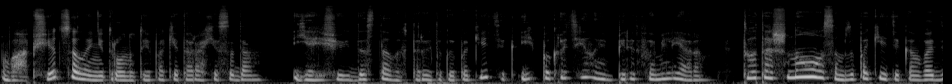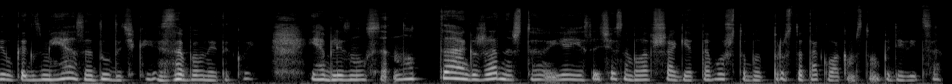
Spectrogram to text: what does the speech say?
Вообще целый нетронутый пакет арахиса дам. Я еще и достала второй такой пакетик и покрутила им перед фамильяром. Тот аж носом за пакетиком водил, как змея за дудочкой. Забавный такой. И облизнулся, но так жадно, что я, если честно, была в шаге от того, чтобы просто так лакомством поделиться.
